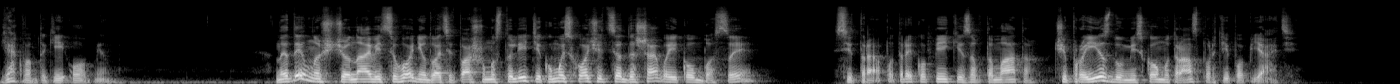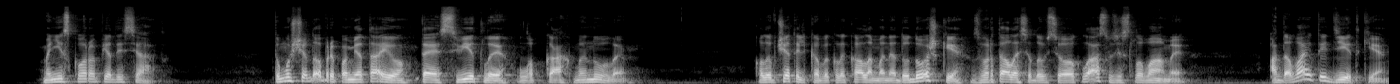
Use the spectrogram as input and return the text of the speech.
Як вам такий обмін? Не дивно, що навіть сьогодні, у 21 столітті, комусь хочеться дешевої ковбаси, сітра по 3 копійки з автомата чи проїзду в міському транспорті по 5. Мені скоро 50. Тому що добре пам'ятаю те світле в лапках минуле. Коли вчителька викликала мене до дошки, зверталася до всього класу зі словами: А давайте, дітки,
